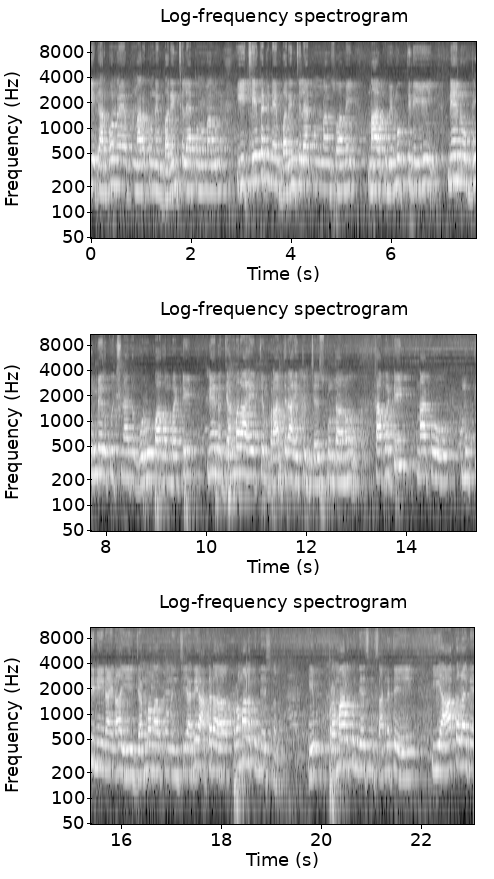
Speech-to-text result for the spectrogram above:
ఈ గర్భ నరకం నేను భరించలేకున్నాను ఈ చీకటి నేను భరించలేకున్నాను స్వామి. నాకు విముక్తిని నేను భూమి మీదకి వచ్చినాక గురువు పాదం బట్టి నేను జన్మరాహిత్యం భ్రాంతిరాహిత్యం చేసుకుంటాను. కాబట్టి నాకు ముక్తిని నాయన ఈ జన్మ నరకం నుంచి అని అక్కడ ప్రమాణకం చేసినాను ఈ ప్రమాణకం చేసిన సంగతి ఈ ఆకలి అనే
